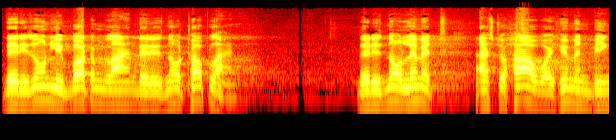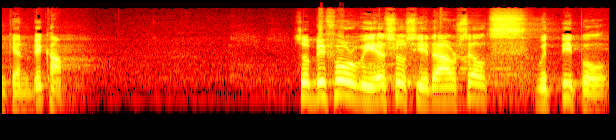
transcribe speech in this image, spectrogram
there is only bottom line, there is no top line. There is no limit as to how a human being can become. So before we associate ourselves with people,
